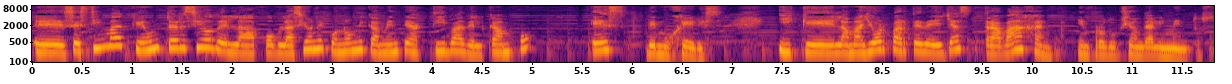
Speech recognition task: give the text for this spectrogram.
Eh, se estima que un tercio de la población económicamente activa del campo es de mujeres y que la mayor parte de ellas trabajan en producción de alimentos.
